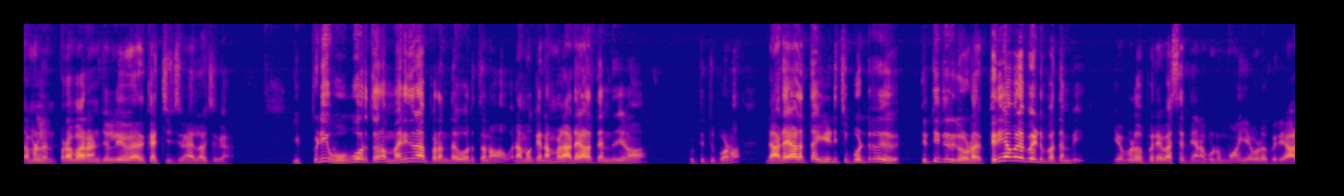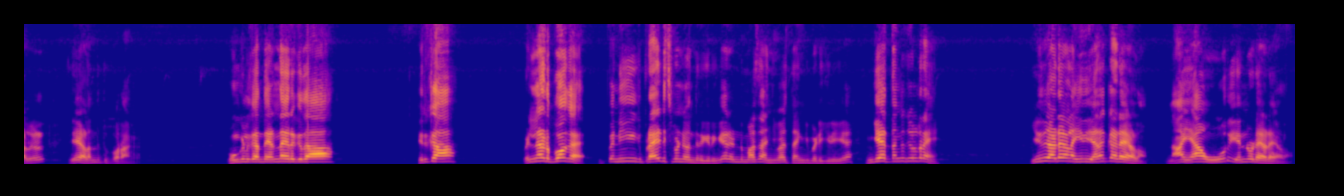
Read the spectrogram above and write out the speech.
தமிழன் பிரபாகரன் சொல்லி அது கட்சி வச்சுருக்கான் எல்லாம் வச்சுருக்காங்க இப்படி ஒவ்வொருத்தனும் மனிதனாக பிறந்த ஒருத்தனும் நமக்கு நம்மளை அடையாளத்தை என்ன செய்யணும்? விட்டுட்டு போனோம் இந்த அடையாளத்தை இடித்து போட்டு திட்டிட்டு இருக்கக்கூடாது தெரியாமலே போயிட்டு பா தம்பி. எவ்வளோ பெரிய வசதியான குடும்பம் எவ்வளோ பெரிய ஆளுகள் இதே இழந்துட்டு போகிறாங்க உங்களுக்கு அந்த எண்ணம் இருக்குதா? இருக்கா? வெளிநாடு போங்க. இப்போ நீங்கள் ப்ராக்டிஸ் பண்ணி வந்திருக்கிறீங்க. ரெண்டு மாதம் அஞ்சு மாதம் தங்கி படிக்கிறீங்க. இங்கேயே தங்க சொல்கிறேன் இது அடையாளம். இது எனக்கு அடையாளம். நான் என் ஊர் என்னோட அடையாளம்.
